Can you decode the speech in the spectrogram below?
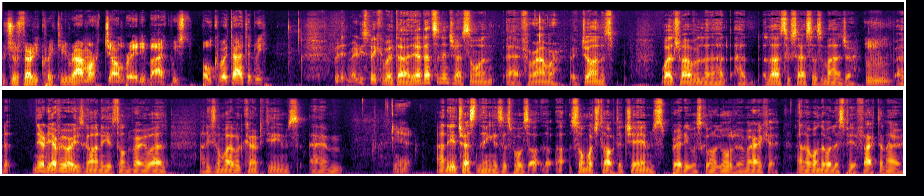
Just very quickly, Ramor, John Brady back. We spoke about that, did we? We didn't really speak about that. Yeah, that's an interesting one uh, for Ramor. Like John is well travelled and had had a lot of success as a manager. Mm. At nearly everywhere he's gone, he has done very well, and he's done well with county teams. Um, Yeah. And the interesting thing is, I suppose, uh, uh, so much talk that James Brady was going to go to America, and I wonder will this be a factor now?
